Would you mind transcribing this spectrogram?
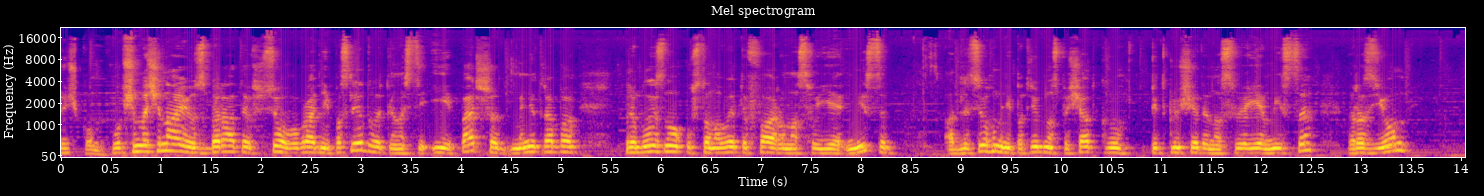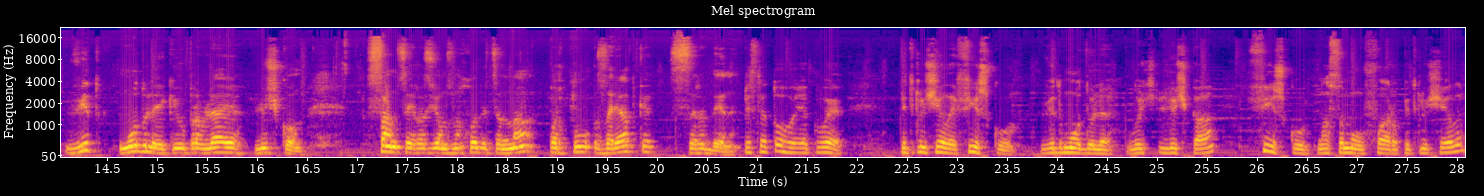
лючком. В общем, починаю збирати все в обратній послідовності. І перше, мені треба приблизно установити фару на своє місце. А для цього мені потрібно спочатку підключити на своє місце розйом від модуля, який управляє лючком. Сам цей розйом знаходиться на порту зарядки з середини. Після того, як ви підключили фішку від модуля лючка, фішку на саму фару підключили.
